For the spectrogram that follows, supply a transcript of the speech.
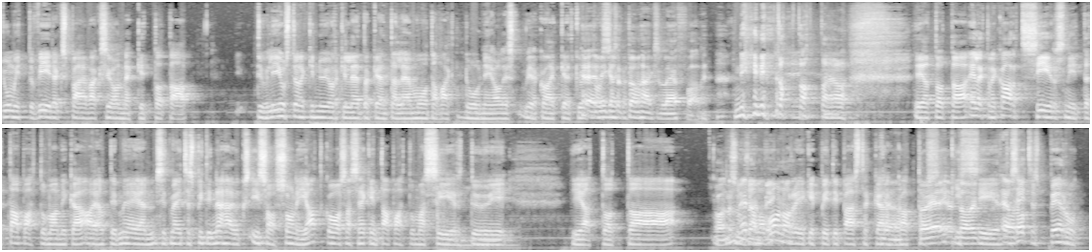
jumittu viideksi päiväksi jonnekin tota, tyyli just jonnekin New Yorkin lentokentälle ja muuta, vaikka duuni olisi ja kaikkea. Kyllä Hei, mikä tossa- se Tom Hanksin leffa oli? niin, niin totta, totta joo. Ja tota, Electronic Arts siirsi niiden tapahtumaa, mikä aiheutti meidän, sitten me itse asiassa piti nähdä yksi iso Sony jatko-osa, sekin tapahtuma siirtyi. Ja tota, On Medal of. Honoriikin piti päästä käydä Toi- sekin toi siirtyi. Euro- Se itse asiassa peruttiin.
